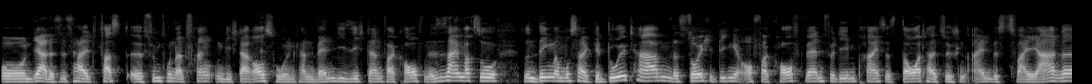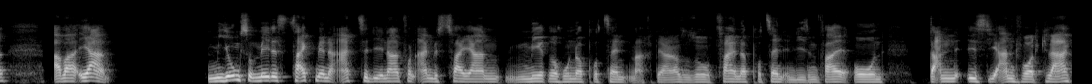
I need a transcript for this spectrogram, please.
Und ja, das ist halt fast äh, 500 Franken, die ich da rausholen kann, wenn die sich dann verkaufen. Es ist einfach so, so ein Ding, man muss halt Geduld haben, dass solche Dinge auch verkauft werden für den Preis. Das dauert halt zwischen ein bis zwei Jahre. Aber ja, Jungs und Mädels, zeigt mir eine Aktie, die innerhalb von ein bis zwei Jahren mehrere hundert Prozent macht. Ja, also so 200 Prozent in diesem Fall. Und dann ist die Antwort klar,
